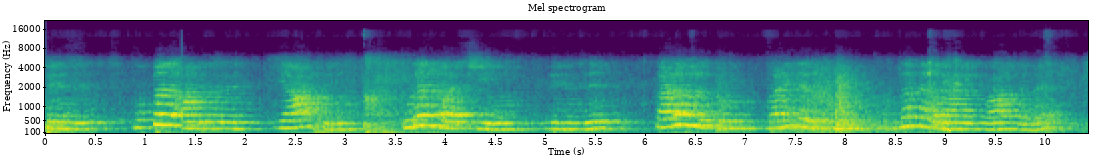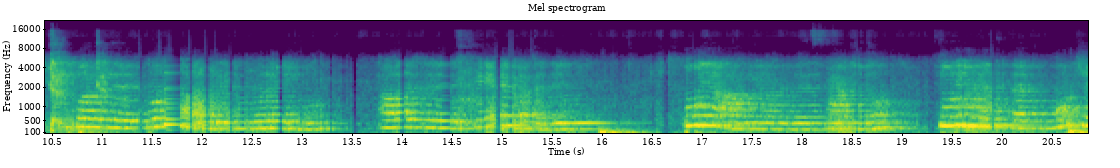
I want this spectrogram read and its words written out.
பிறந்து முப்பது ஆண்டுகள் ஞானத்திலும் உடல் வளர்ச்சியிலும் இருந்து கடவுளுக்கும் மனிதருக்கும் உகந்தவராய் வாழ்ந்தவர். இப்பொழுது பொது அவர்களின் நுழையும் அவருக்கு தேவைப்பட்டது தூய ஆவியானவர் ஆற்றலும் துணிவுடன் தன் மூன்று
